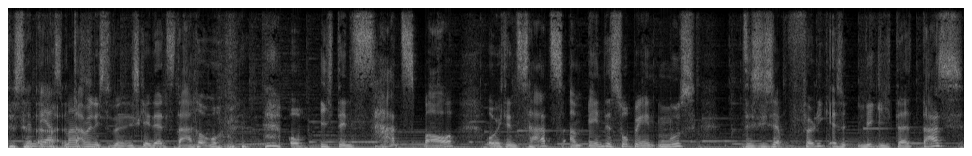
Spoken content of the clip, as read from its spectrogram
Das hat äh, damit nichts zu tun. Es geht jetzt darum, ob, ob ich den Satz baue, ob ich den Satz am Ende so beenden muss. Das ist ja völlig, also wirklich, da- das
